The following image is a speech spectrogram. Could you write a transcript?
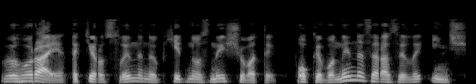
Вигорає, такі рослини необхідно знищувати, поки вони не заразили інші.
